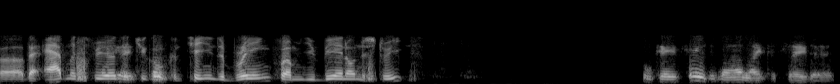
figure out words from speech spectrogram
uh, the atmosphere Okay, that you're going to continue to bring from you being on the streets? Okay, first of all, I'd like to say that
